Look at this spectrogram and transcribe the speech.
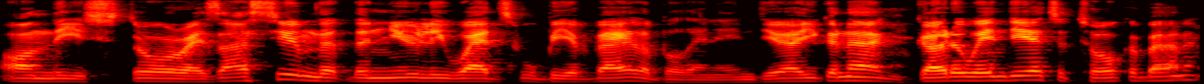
on these stories? I assume that the newlyweds will be available in India. Are you going to go to India to talk about it?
